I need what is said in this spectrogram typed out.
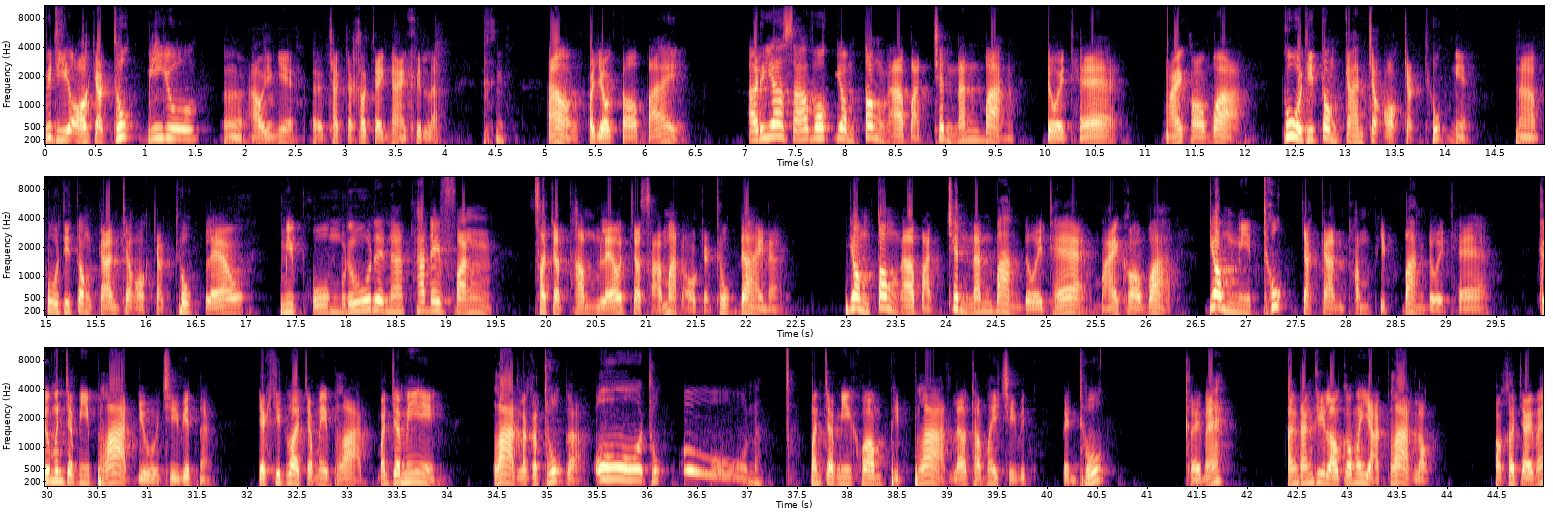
วิธีออกจากทุกข์มีอยู่ เออ เอาอย่างเงี้ยชักจะเข้าใจง่ายขึ้นละอ้าวประโยคต่อไป อริยสาวกย่อมต้องอาบัตเช่นนั้นบ้าง โดยแท้ หมายความว่า ผู้ที่ต้องการจะออกจากทุกเนี่ยนะผู้ที่ต้องการจะออกจากทุกแล้ว มีภูมิรู้ด้วยนะ ถ้าได้ฟังสัจธรรมแล้วจะสามารถออกจากทุกได้นะ ย่อมต้องอาบัตเช่นนั้นบ้างโดยแท้ หมายความว่า ย่อมมีทุกข์จากการทำผิดบ้างโดยแท้ คือมันจะมีพลาดอยู่ชีวิตนะอย่าคิดว่าจะไม่พลาด มันจะมีพลาดแล้วก็ทุกข์อะ โอ้ทุกข์โอ้นะมันจะมีความผิดพลาดแล้วทำให้ชีวิตเป็นทุกข์เคยไหมทั้งทั้งที่เราก็ไม่อยากพลาดหรอกพอเข้าใจไหม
